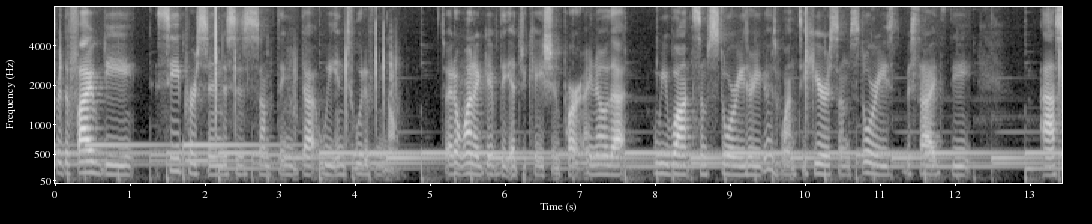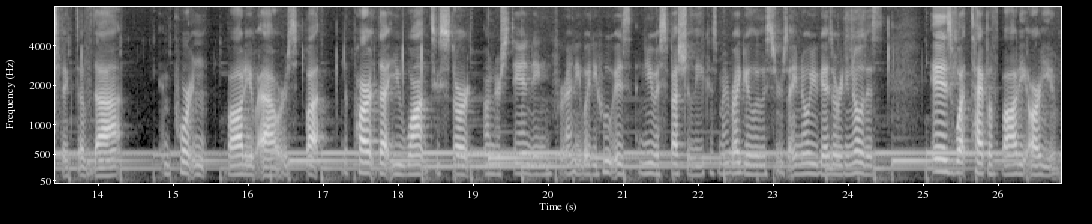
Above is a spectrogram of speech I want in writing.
For the 5D C person, this is something that we intuitively know. So I don't want to give the education part. I know that we want some stories, or you guys want to hear some stories besides the aspect of that important body of ours. But part that you want to start understanding for anybody who is new, especially because my regular listeners, I know you guys already know this, is what type of body are you?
